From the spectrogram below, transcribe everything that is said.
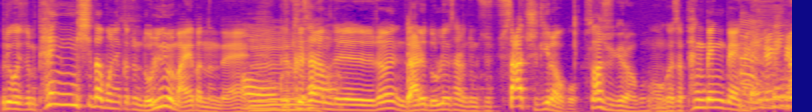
그리고 좀 팽 씨다 보니까 좀 놀림을 많이 받는데 어. 그, 그 사람들은 나를 놀린 사람 좀 싸 죽이라고 쏴 죽이라고. 어, 그래서 팽뱅뱅 팽뱅뱅.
